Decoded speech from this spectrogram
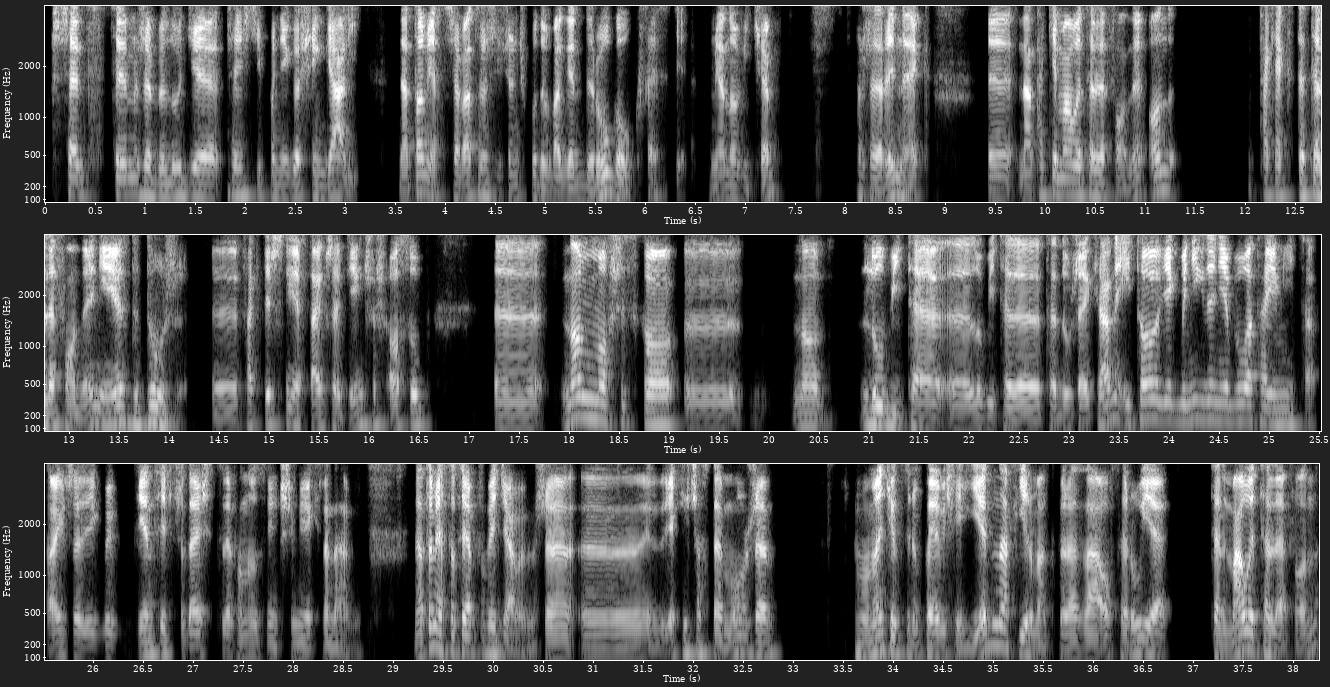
przed tym, żeby ludzie częściej po niego sięgali. Natomiast trzeba też wziąć pod uwagę drugą kwestię, mianowicie, że rynek na takie małe telefony, on, tak jak te telefony, nie jest duży. Faktycznie jest tak, że większość osób E, no mimo wszystko e, no, lubi, te, lubi te, te duże ekrany i to jakby nigdy nie była tajemnica, tak, że jakby więcej sprzedaje się telefonów z większymi ekranami. Natomiast to, co ja powiedziałem, że jakiś czas temu, że w momencie, w którym pojawi się jedna firma, która zaoferuje ten mały telefon,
